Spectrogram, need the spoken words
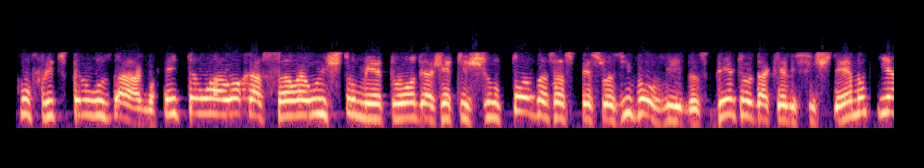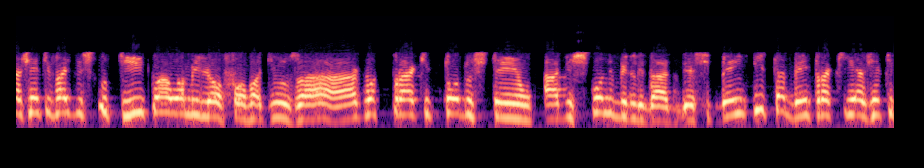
conflitos pelo uso da água. Então a alocação é um instrumento onde a gente junta todas as pessoas envolvidas dentro daquele sistema e a gente vai discutir qual a melhor forma de usar a água para que todos tenham a disponibilidade desse bem e também para que a gente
